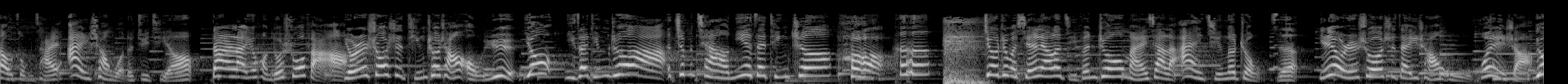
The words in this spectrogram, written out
霸道总裁爱上我的剧情，当然了，有很多说法啊。有人说是停车场偶遇，哟，你在停车啊？这么巧，你也在停车？哈哈，呵 呵就这么闲聊了几分钟，埋下了爱情的种子。也有人说是在一场舞会上，哟，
